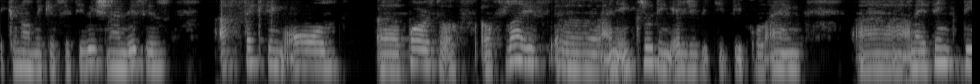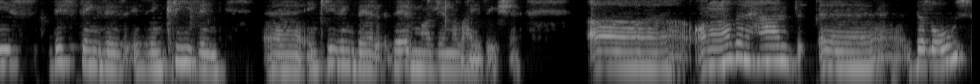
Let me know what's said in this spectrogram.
economic situation, and this is affecting all uh, part of, of life uh, and including LGBT people. And uh, and I think these these things is, is increasing increasing their their marginalization. on another hand, the laws,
